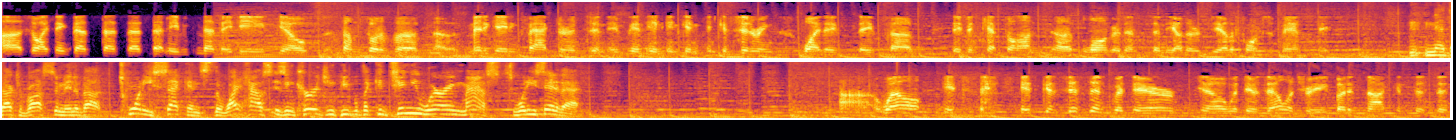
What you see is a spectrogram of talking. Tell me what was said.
Uh, so I think that, that, that, that may, that may be, you know, some sort of, uh, uh mitigating factor in, in, in, in, in considering why they've, they've, uh, they've been kept on uh, longer than, than the other the other forms of mandates. Now, Dr. Bostom, in about 20 seconds, the White House is encouraging people to continue wearing masks. What do you say to that? Uh, well, it's it's consistent with their you know with their zealotry, but it's not consistent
